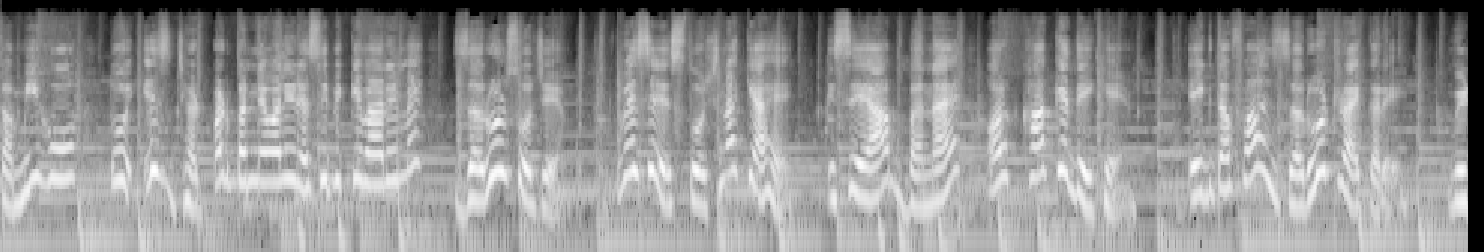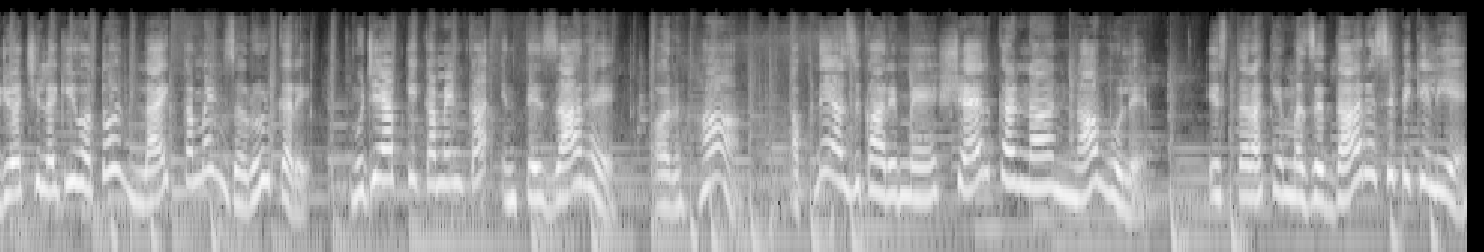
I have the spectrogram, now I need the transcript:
कमी हो तो इस झटपट बनने वाली रेसिपी के बारे में ज़रूर सोचें। वैसे सोचना क्या है? इसे आप बनाएँ और खा के देखें। एक दफ़ा ज़रूर ट्राई करें। वीडियो अच्छी लगी हो तो लाइक कमेंट ज़रूर करें। मुझे आपके कमेंट का इंतज़ार है। और हाँ अपने अजकारी में शेयर करना ना भूलें। इस तरह के मज़ेदार रेसिपी के लिए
